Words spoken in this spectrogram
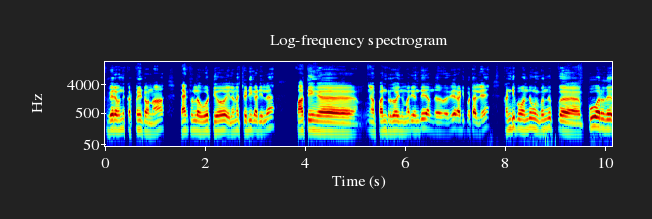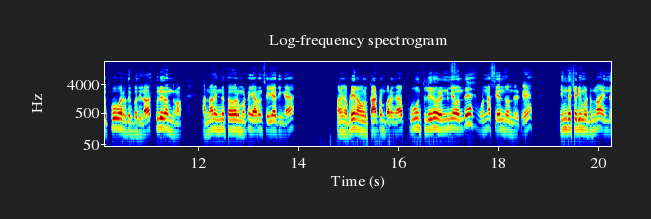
வேரை வந்து கட் பண்ணிட்டோம்னா டிராக்டரில் ஓட்டியோ இல்லைன்னா செடி காடியில் பார்த்து இங்கே பண்ணுறதோ இந்த மாதிரி வந்து அந்த வேர் அடிபட்டாலே கண்டிப்பாக வந்து உங்களுக்கு வந்து இப்போ பூ வர்றது பூ வர்றதுக்கு பதிலாக துளிர் வந்துடும் அதனால இந்த தவறு மட்டும் யாரும் செய்யாதீங்க. பாருங்க அப்படியே நான் உங்களுக்கு காட்டுறேன் பாருங்கள் பூவும் துளிரும் ரெண்டுமே வந்து ஒன்றா சேர்ந்து வந்திருக்கு. இந்த செடி மட்டும்தான் இந்த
